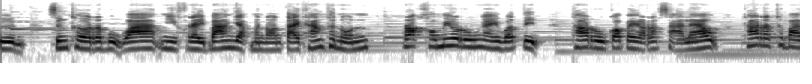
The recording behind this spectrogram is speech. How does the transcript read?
อื่น ซึ่งเธอระบุว่ามีใครบ้างอยากมานอนตายข้างถนน เพราะเขาไม่รู้ไงว่าติด ถ้ารู้ก็ไปรักษาแล้ว ถ้ารัฐบาล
